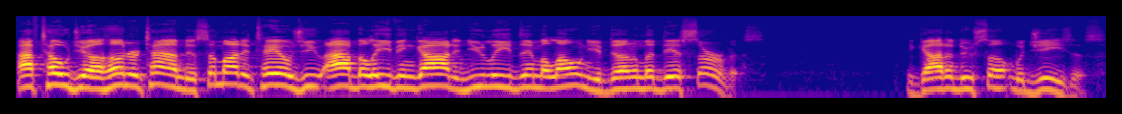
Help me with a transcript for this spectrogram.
I've told you a hundred times if somebody tells you, I believe in God, and you leave them alone, you've done them a disservice. You got to do something with Jesus.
